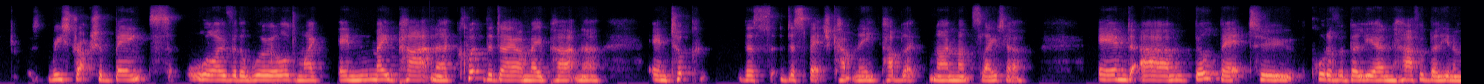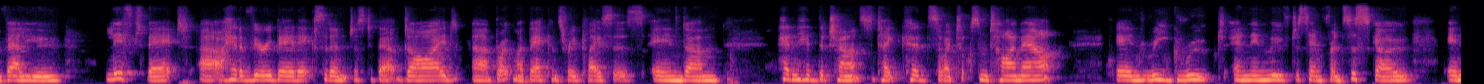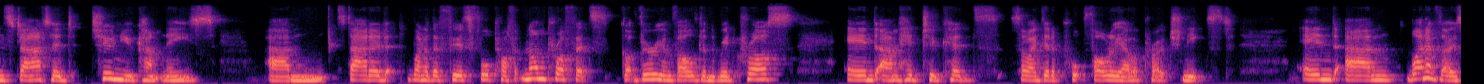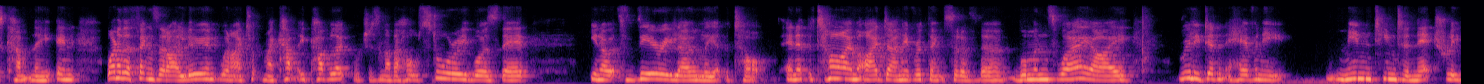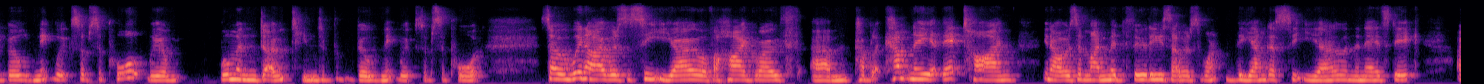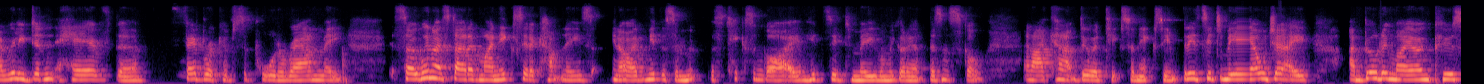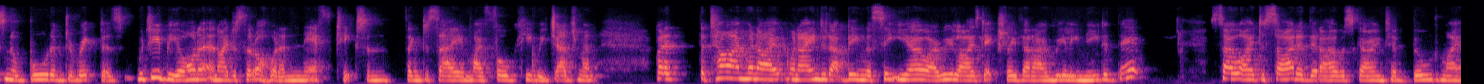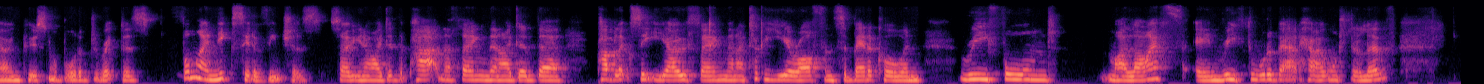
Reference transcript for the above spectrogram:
restructured banks all over the world. My and made partner. Quit the day I made partner, and took this dispatch company public nine months later and um, built that to quarter of a billion, half a billion in value. Left that. Uh, I had a very bad accident, just about died, uh, broke my back in three places, and um, hadn't had the chance to take kids. So I took some time out and regrouped and then moved to San Francisco and started two new companies. Um, started one of the first for profit non-profits, got very involved in the Red Cross, and um, had two kids. So I did a portfolio approach next. And um, one of those company, and one of the things that I learned when I took my company public, which is another whole story, was that, you know, it's very lonely at the top. And at the time, I'd done everything sort of the woman's way. I really didn't have any. Men tend to naturally build networks of support, where women don't tend to build networks of support. So when I was the CEO of a high growth um, public company at that time, you know, I was in my mid 30s. I was one, the youngest CEO in the NASDAQ. I really didn't have the fabric of support around me. So when I started my next set of companies, you know, I'd met this, um, this Texan guy and he'd said to me when we got out of business school, and I can't do a Texan accent, but he'd said to me, LJ, I'm building my own personal board of directors. Would you be on it? And I just thought, oh, what a naff Texan thing to say in my full Kiwi judgment. But at the time when I when I ended up being the CEO, I realized actually that I really needed that. So I decided that I was going to build my own personal board of directors for my next set of ventures. So, you know, I did the partner thing, then I did the public CEO thing, then I took a year off and sabbatical and reformed my life and rethought about how I wanted to live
